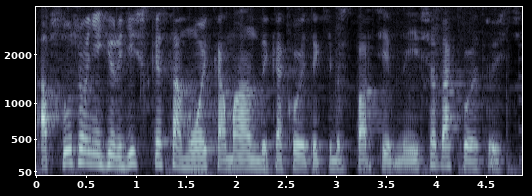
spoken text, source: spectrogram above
обслуживание юридической самой команды какой-то киберспортивной и все такое. То есть,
